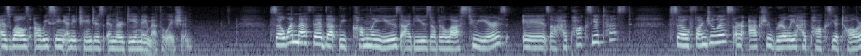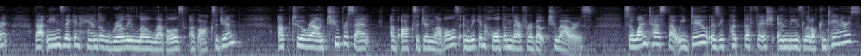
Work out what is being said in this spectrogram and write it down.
as well as are we seeing any changes in their DNA methylation? So one method that we commonly use, I've used over the last two years, is a hypoxia test. So fundulus are actually really hypoxia tolerant. That means they can handle really low levels of oxygen, up to around 2% of oxygen levels and we can hold them there for about two hours. So one test that we do is we put the fish in these little containers,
